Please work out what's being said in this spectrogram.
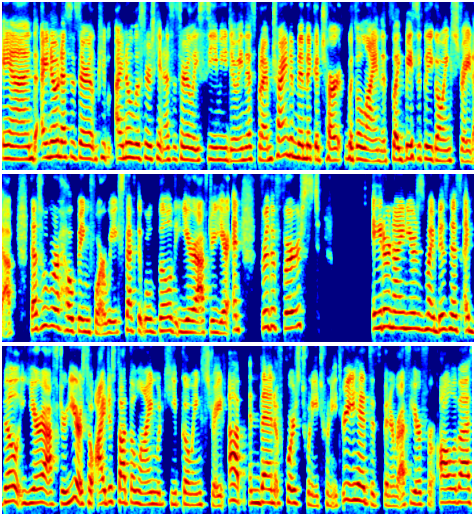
And I know necessarily people, I know listeners can't necessarily see me doing this, but I'm trying to mimic a chart with a line that's like basically going straight up. That's what we're hoping for. We expect that we'll build year after year. And for the first eight or nine years of my business, I built year after year. So I just thought the line would keep going straight up. And then, of course, 2023 hits. It's been a rough year for all of us.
